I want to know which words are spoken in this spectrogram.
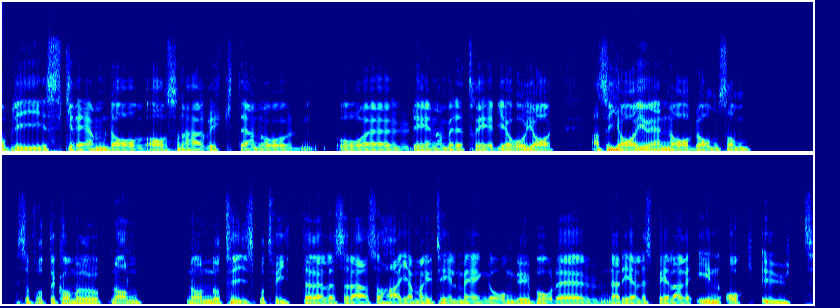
att, bli skrämd av, av sådana här rykten och, och eh, det ena med det tredje. Och jag, alltså, jag är ju en av dem som, så fort det kommer upp någon, någon notis på Twitter eller sådär så hajar man ju till med en gång. Det är ju både när det gäller spelare in och ut.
